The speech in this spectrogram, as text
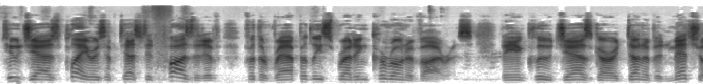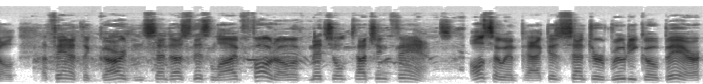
Two Jazz players have tested positive for the rapidly spreading coronavirus. They include Jazz guard Donovan Mitchell. A fan at the Garden sent us this live photo of Mitchell touching fans. Also impacted, center Rudy Gobert,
